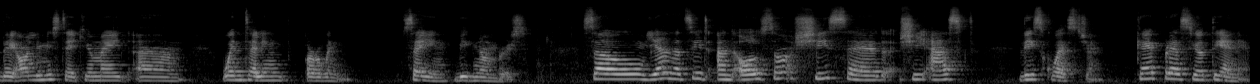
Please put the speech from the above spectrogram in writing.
the only mistake you made um, when telling or when saying big numbers. So, yeah, that's it. And also, she said, she asked this question ¿Qué precio tiene?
